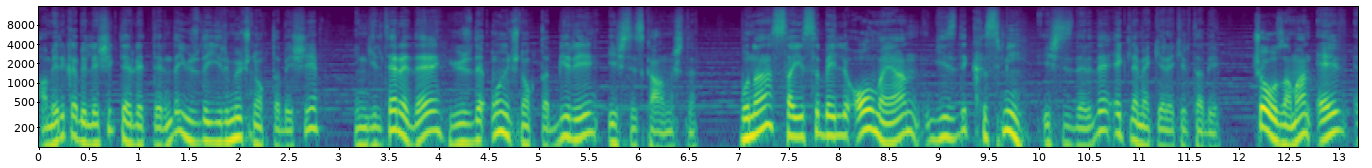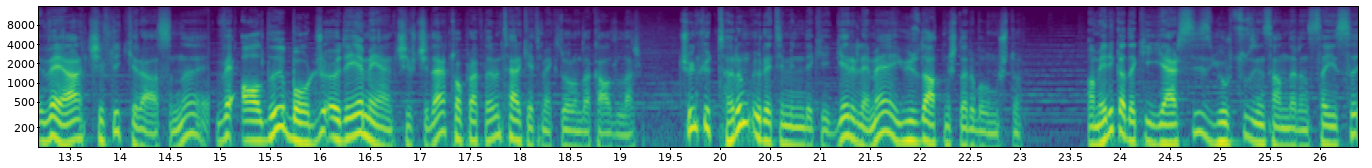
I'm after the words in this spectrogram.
Amerika Birleşik Devletleri'nde %23.5'i, İngiltere'de %13.1'i işsiz kalmıştı. Buna sayısı belli olmayan gizli kısmi işsizleri de eklemek gerekir tabi. Çoğu zaman ev veya çiftlik kirasını ve aldığı borcu ödeyemeyen çiftçiler topraklarını terk etmek zorunda kaldılar. Çünkü tarım üretimindeki gerileme %60'ları bulmuştu. Amerika'daki yersiz yurtsuz insanların sayısı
